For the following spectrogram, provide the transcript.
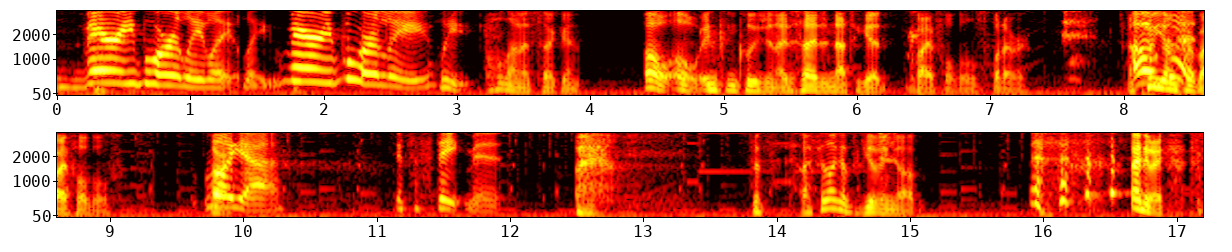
very poorly lately. Very poorly. Wait, hold on a second. Oh, oh. In conclusion, I decided not to get bifocals. Whatever. I'm Oh, too young for bifocals. Well, Alright. yeah. It's a statement. That's. I feel like it's giving up. anyway.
